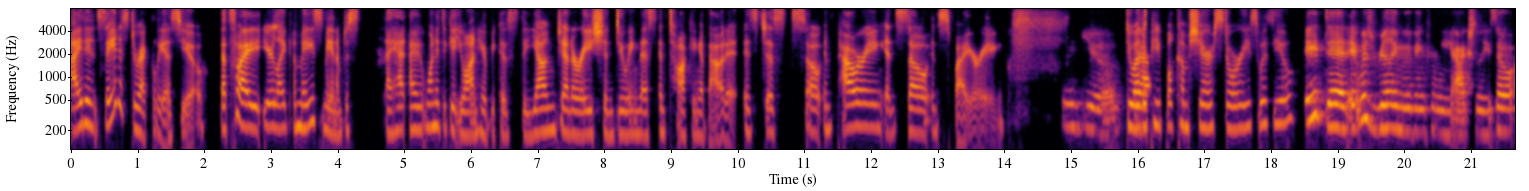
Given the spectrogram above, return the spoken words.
I didn't say it as directly as you. That's why you're like amazed me, and I'm just I had I wanted to get you on here because the young generation doing this and talking about it is just so empowering and so inspiring. Thank you. Do yeah. other people come share stories with you? They did. It was really moving for me, actually. So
